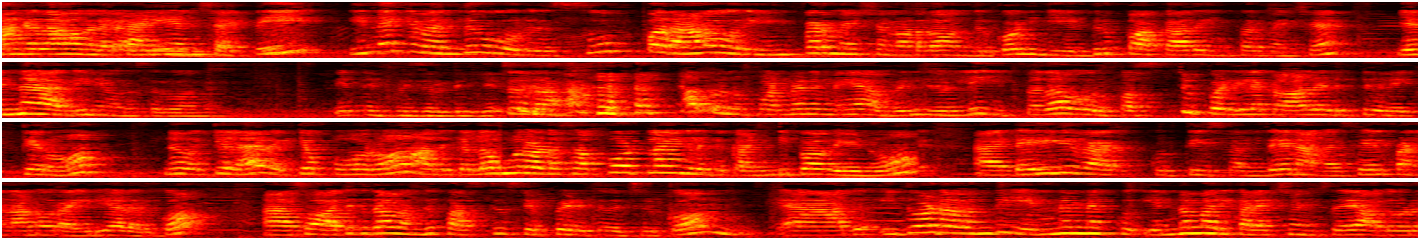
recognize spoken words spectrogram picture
நாங்க தான் உங்க கணியன் சக்தி. இன்னைக்கு வந்து ஒரு சூப்பரான ஒரு இன்ஃபர்மேஷனோட தான் வந்திருக்கோம். நீங்க எதிர்பார்க்காத இன்ஃபர்மேஷன் என்ன அப்படின்னு இவங்க சொல்லுவாங்க. என்ன இப்படி சொல்றீங்க? அது ஒண்ணு பண்ணணுமே அப்படின்னு சொல்லி இப்பதான் ஒரு ஃபர்ஸ்ட் படியில கால் எடுத்து வைக்கிறோம். இன்னும் வைக்கல வைக்க போறோம். அதுக்கெல்லாம் உங்களோட சப்போர்ட்லாம் எங்களுக்கு கண்டிப்பா வேணும். டெய்லி வேர் குர்த்திஸ் வந்து நாங்க சேல் பண்ணலாம்னு ஒரு ஐடியால இருக்கோம். சோ அதுக்கு தான் வந்து ஃபர்ஸ்ட் ஸ்டெப் எடுத்து வச்சிருக்கோம். அது இதோட வந்து என்னென்ன என்ன மாதிரி கலெக்ஷன்ஸ் அதோட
